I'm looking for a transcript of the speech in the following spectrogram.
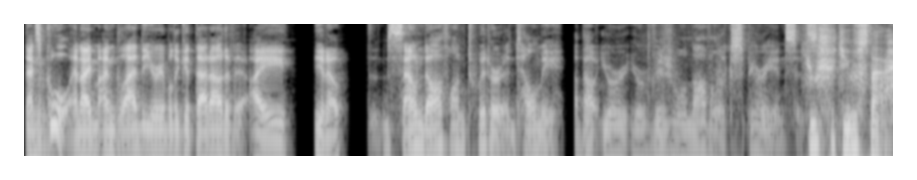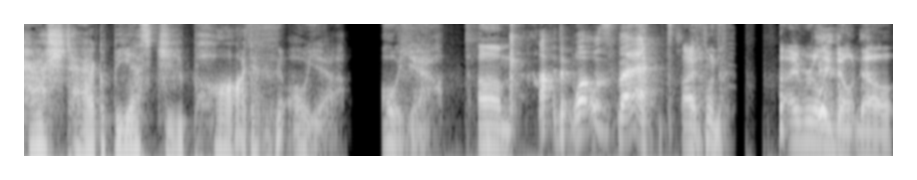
that's mm-hmm. cool. And I'm I'm glad that you're able to get that out of it. I, you know, sound off on Twitter and tell me about your, your visual novel experiences. You should use that hashtag BSGPod. oh yeah. Oh yeah. Um God, what was that? I don't I really don't know.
